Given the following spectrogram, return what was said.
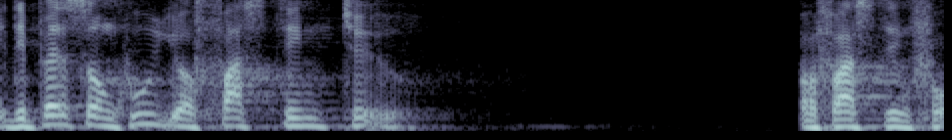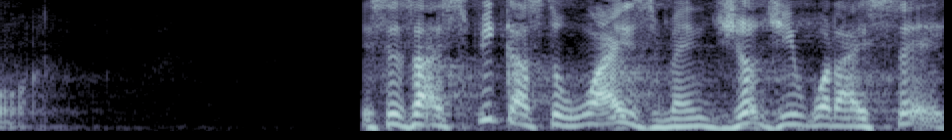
it depends on who you're fasting to or fasting for. He says, I speak as to wise men, judge ye what I say.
